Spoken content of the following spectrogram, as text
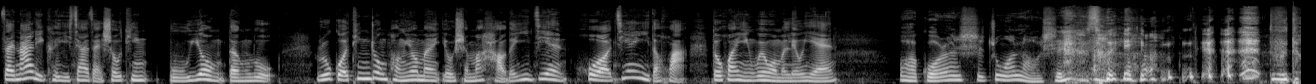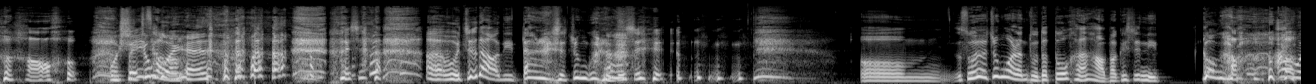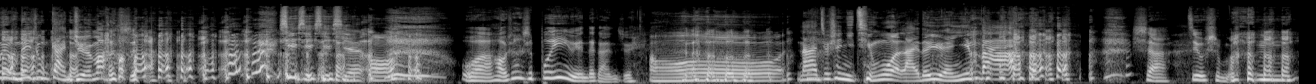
在那里可以下载收听，不用登录。如果听众朋友们有什么好的意见或建议的话，都欢迎为我们留言。哇，果然是中文老师，所以。读得好，我是中国人，是呃，我知道你当然是中国人，可是，嗯，所有中国人读的都很好吧？可是你更好啊！我有那种感觉吗？是，谢谢谢谢哦。哇，好像是播音员的感觉哦，那就是你请我来的原因吧？是啊，就是嘛。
